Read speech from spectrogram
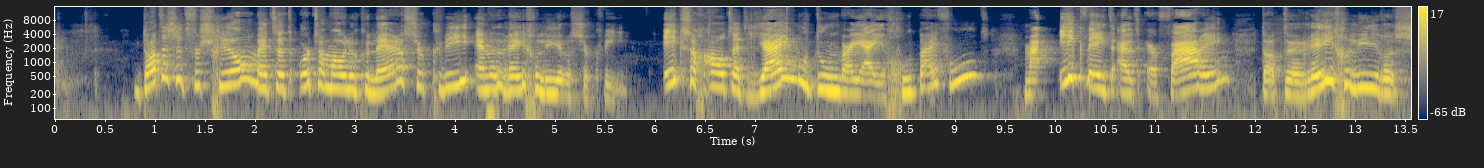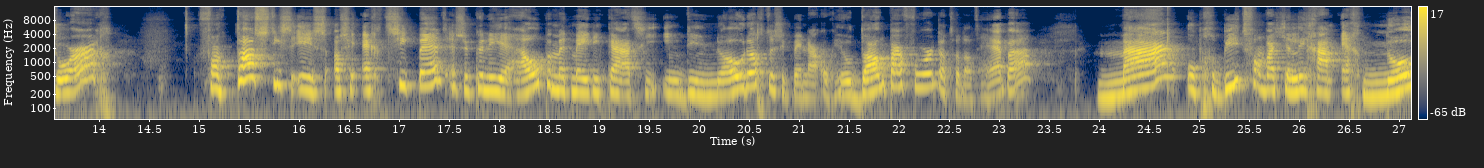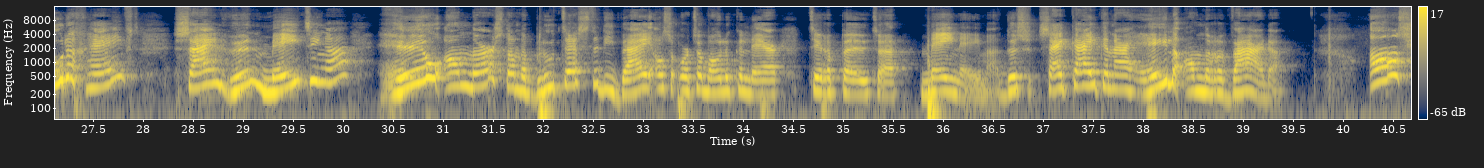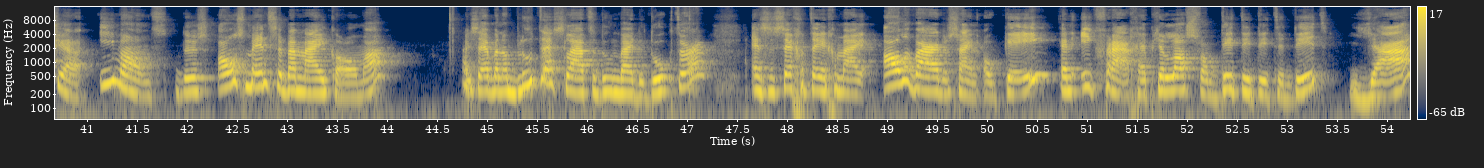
dat is het verschil met het orthomoleculaire circuit en het reguliere circuit. Ik zeg altijd, jij moet doen waar jij je goed bij voelt. Maar ik weet uit ervaring dat de reguliere zorg fantastisch is als je echt ziek bent. En ze kunnen je helpen met medicatie indien nodig. Dus ik ben daar ook heel dankbaar voor dat we dat hebben. Maar op gebied van wat je lichaam echt nodig heeft, zijn hun metingen heel anders dan de bloedtesten die wij als orthomoleculair therapeuten meenemen. Dus zij kijken naar hele andere waarden. Als je iemand, dus als mensen bij mij komen en ze hebben een bloedtest laten doen bij de dokter. En ze zeggen tegen mij: alle waarden zijn oké. En ik vraag: heb je last van dit, dit, dit en dit? Ja.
